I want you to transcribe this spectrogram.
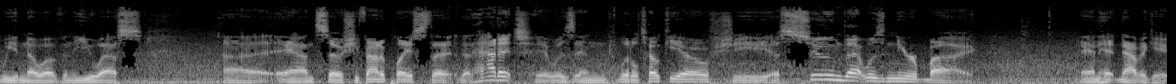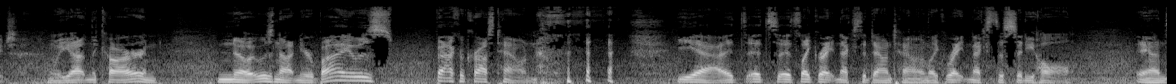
we know of in the U.S. Uh, and so she found a place that, that had it. It was in Little Tokyo. She assumed that was nearby and hit navigate. And we got in the car, and no, it was not nearby. It was back across town. yeah, it's it's it's like right next to downtown, like right next to City Hall. And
